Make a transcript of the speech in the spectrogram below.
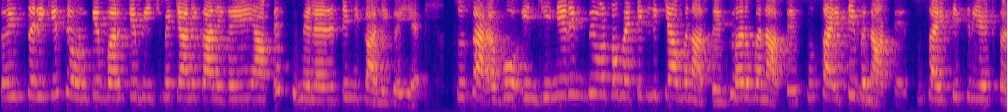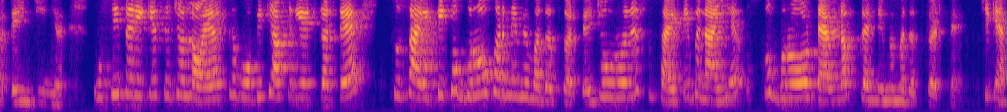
तो इस तरीके से उनके वर्क के बीच में क्या निकाली गई है? यहाँ पे सिमिलैरिटी निकाली गई है। वो इंजीनियरिंग भी ऑटोमेटिकली क्या बनाते हैं? घर बनाते हैं सोसाइटी बनाते हैं सोसाइटी क्रिएट करते हैं इंजीनियर उसी तरीके से जो लॉयर्स है, वो भी क्या क्रिएट करते हैं? सोसाइटी को ग्रो करने में मदद करते हैं। जो उन्होंने सोसाइटी बनाई है, उसको ग्रो डेवलप करने में मदद करते हैं। ठीक है?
